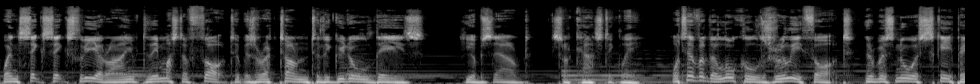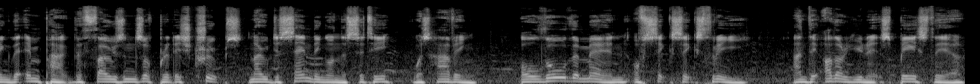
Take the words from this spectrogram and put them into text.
When 663 arrived, they must have thought it was a return to the good old days, he observed sarcastically. Whatever the locals really thought, there was no escaping the impact the thousands of British troops now descending on the city was having. Although the men of 663 and the other units based there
